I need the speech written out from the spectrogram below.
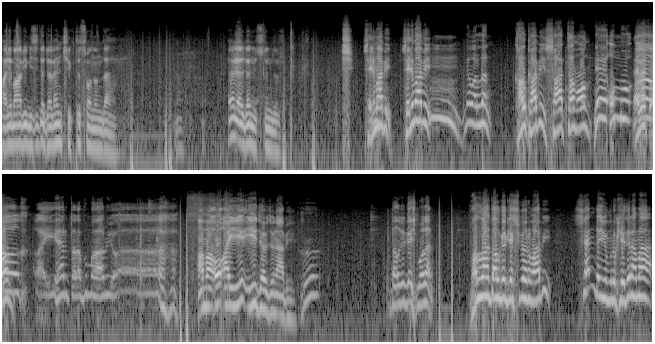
Halim abimizi de döven çıktı sonunda. El elden üstündür. Selim abi, Selim abi! Ne var lan? Kalk abi, saat tam on. Ne on mu? Evet, on. Ay her tarafım ağrıyor. Ah! Ama o ayıyı iyi dövdün abi. Dalga geçme ulan. Vallahi dalga geçmiyorum abi. Sen de yumruk yedin ama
